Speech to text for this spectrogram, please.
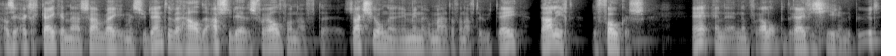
als ik ga kijken naar samenwerking met studenten, we haalden afstudeerders vooral vanaf de Saxion en in mindere mate vanaf de UT. Daar ligt de focus. En, en vooral op bedrijfjes hier in de buurt.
